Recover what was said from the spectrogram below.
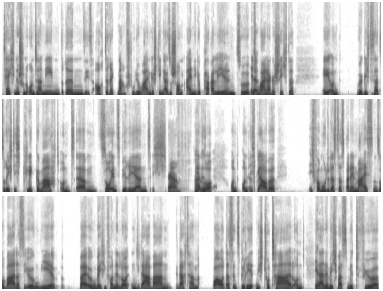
technischen Unternehmen drin. Sie ist auch direkt nach dem Studium eingestiegen. Also schon einige Parallelen zu, ja. zu meiner Geschichte. Ey, und wirklich, das hat so richtig Klick gemacht und ähm, so inspirierend. Ich, ja, also, und, und ja. ich glaube, ich vermute, dass das bei den meisten so war, dass sie irgendwie bei irgendwelchen von den Leuten, die da waren, gedacht haben, wow, das inspiriert mich total und ja. da nehme ich was mit für,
